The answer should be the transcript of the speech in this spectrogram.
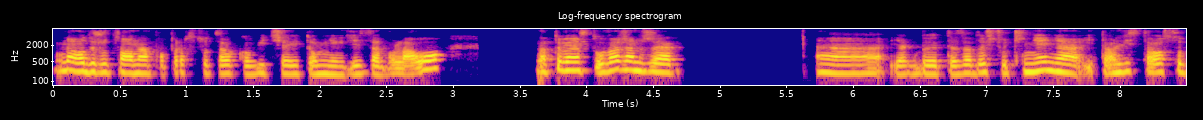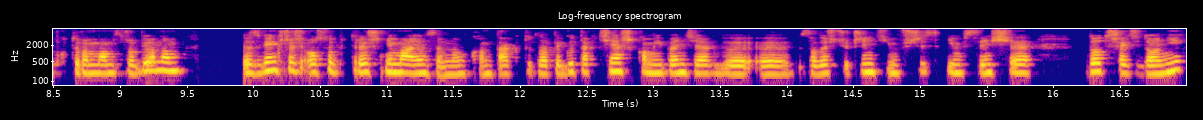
no, odrzucona po prostu całkowicie i to mnie gdzieś zabolało. Natomiast uważam, że jakby te zadośćuczynienia i ta lista osób, którą mam zrobioną, to jest większość osób, które już nie mają ze mną kontaktu, dlatego tak ciężko mi będzie jakby y, zadośćuczynić im wszystkim, w sensie dotrzeć do nich.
